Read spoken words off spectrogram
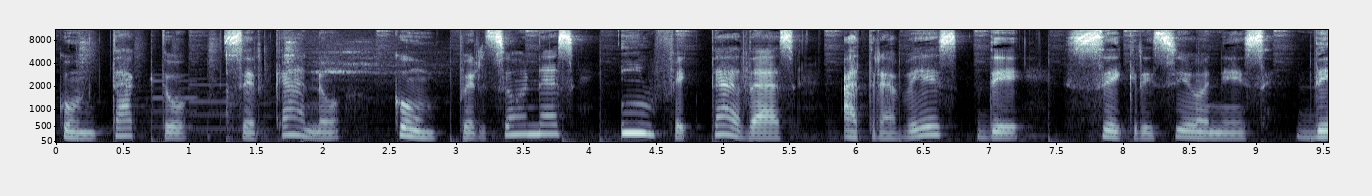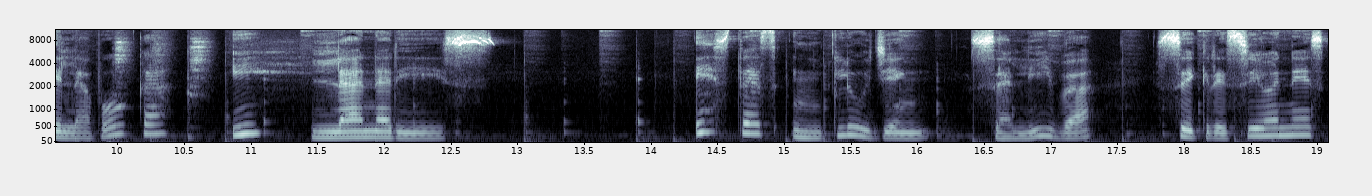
contacto cercano con personas infectadas a través de secreciones de la boca y la nariz. Estas incluyen saliva, secreciones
